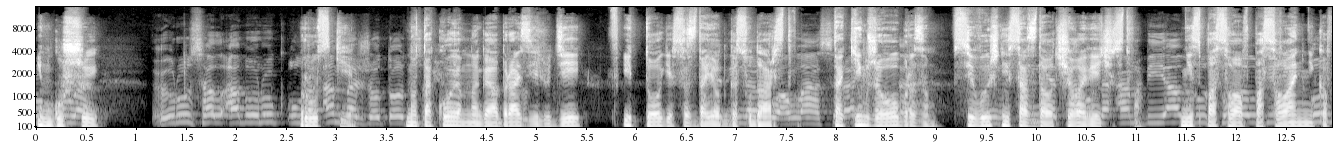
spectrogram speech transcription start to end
ингуши, русские. Но такое многообразие людей в итоге создает государство. Таким же образом Всевышний создал человечество, не спаслав посланников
